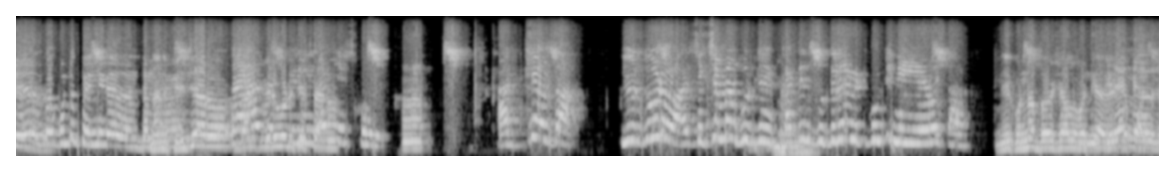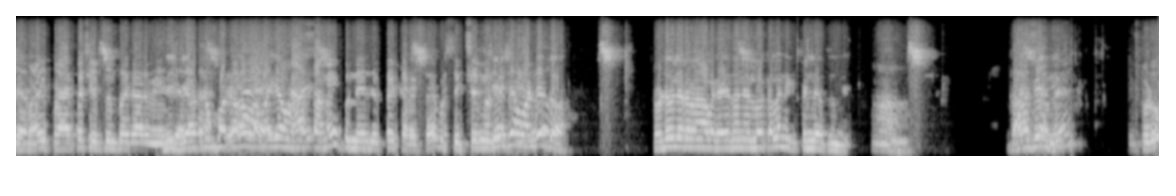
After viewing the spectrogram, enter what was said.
చేయలేకుంటే పెళ్ళి కాదంటే నన్ను పిలిచారు. దానికి విరుగుడు చెప్పాను. చేసుకోండి. ఆ, అట్లే ఉంటా. వీడు చూడు ఆ శిక్ష మీద గుడ్డి కట్టిన గుడ్డులే పెట్టుకుంటే నీ ఏమవుతా నీకున్న దోషాలు బట్టి ఇప్పుడు అయిపోయి చెప్పిన ప్రకారం జాతకం ప్రకారం అలాగే ఉన్నాయి. ఇప్పుడు నేను చెప్పే కరెక్ట్ ఇప్పుడు శిక్ష చేసావంటే. రెండు వేల ఇరవై నాలుగు ఐదో నెలలో కల్లా నీకు పెళ్ళి అవుతుంది. ఇప్పుడు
